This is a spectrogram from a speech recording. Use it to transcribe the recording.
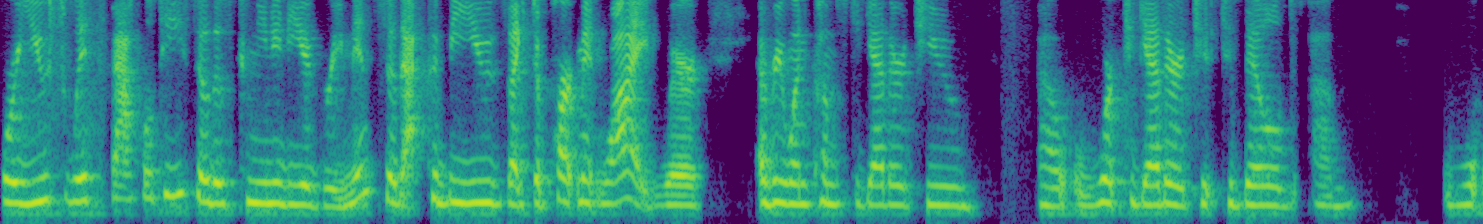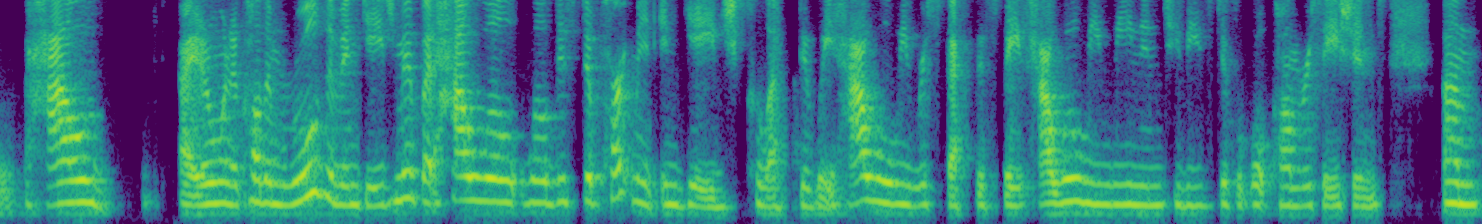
for use with faculty. So those community agreements. So that could be used like department wide, where everyone comes together to uh, work together to to build um, how I don't want to call them rules of engagement, but how will will this department engage collectively? How will we respect the space? How will we lean into these difficult conversations, um,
